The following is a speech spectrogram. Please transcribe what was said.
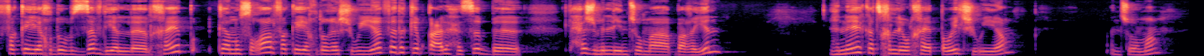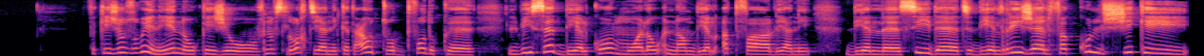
فكياخذوا بزاف ديال الخيط. كانوا صغار فكياخذوا غير شوية. فهذا كيبقى على حسب الحجم اللي نتوما باغيين. هنايا كتخليو الخيط طويل شوية نتوما. فكيجيو زوينين وكيجيو في نفس الوقت يعني كتعاود توظفوا دوك البيسات ديالكم ولو انهم ديال الأطفال يعني ديال السيدات ديال الرجال. فكل شيء كي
